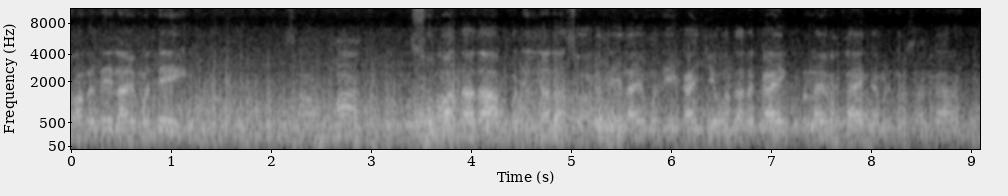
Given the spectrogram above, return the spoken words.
स्वागत आहे लाईव्हमध्ये सुभाष दादा पटेल दादा स्वागत आहे लाईव्हमध्ये काय जेवण झालं काय? कुठं लाईव्ह बघताय? कमेंट करून सांगा.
